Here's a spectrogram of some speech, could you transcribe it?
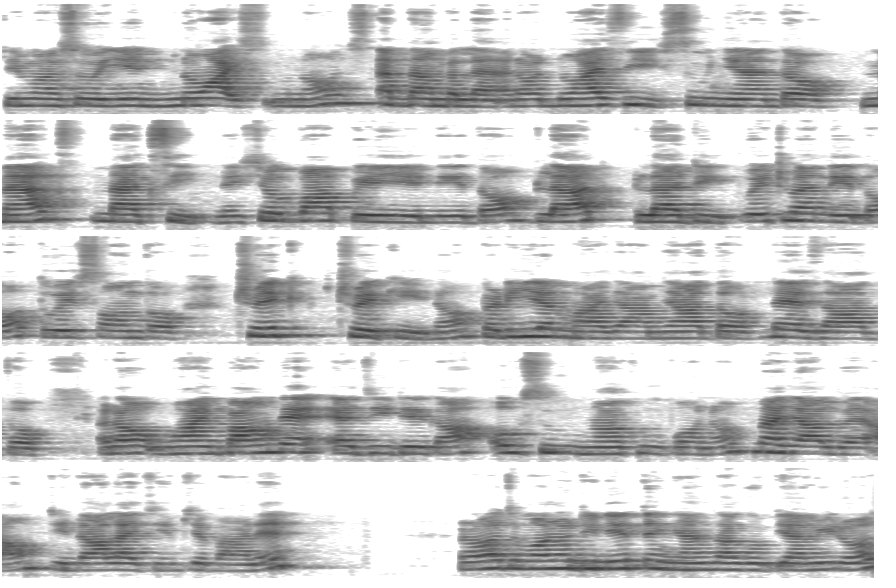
ဒီမှာဆိုရင် noise နော်အတန်ပလန်အဲ့တော့ noisy စူညံတော့ max maxi နေရှုပ်ပါပေးရနေတော့ blood bloody သွေးထွက်နေတော့သွေးစွန်းတော့ trick tricky နော်ပရိယမာယာများတော့လှည့်စားတော့အဲ့တော့ wine ပေါင်းတဲ့ adjective ကအုပ်စု၅ခုပေါ့နော်မှတ်ရလွယ်အောင်တင်ပြလိုက်ခြင်းဖြစ်ပါတယ်အဲ့တော့ကျွန်တော်တို့ဒီနေ့သင်ခန်းစာကိုပြန်ပြီးတော့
